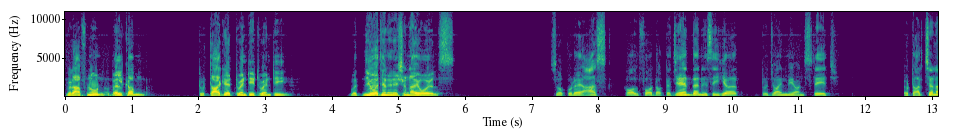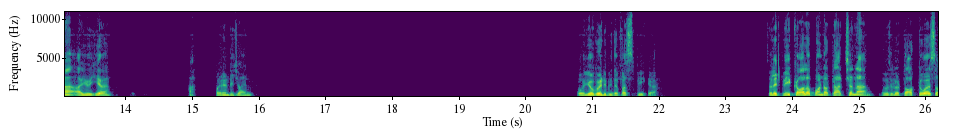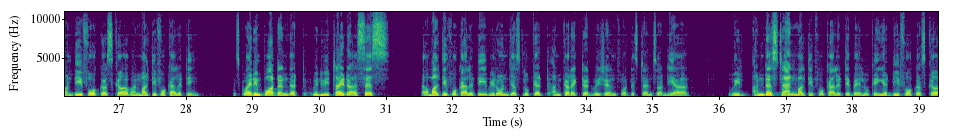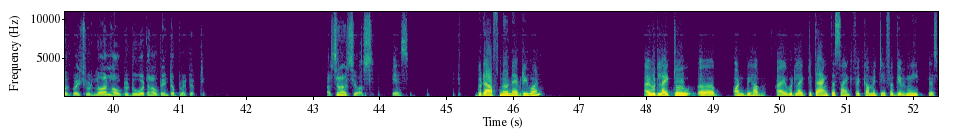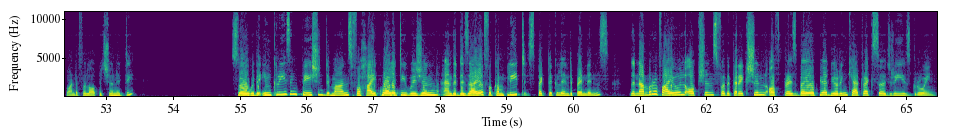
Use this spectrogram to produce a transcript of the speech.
Good afternoon. Welcome to Target 2020 with newer generation IOLs. So could I ask, call for Dr. Jayandan, is he here to join me on stage? Dr. Archana, are you here? Ah, why don't you join? Oh, you're going to be the first speaker. So let me call upon Dr. Archana, who's going to talk to us on defocus curve and multifocality. It's quite important that when we try to assess uh, multifocality, we don't just look at uncorrected vision for distance or near. We understand multifocality by looking at defocus curves, we should learn how to do it and how to interpret it. Archana, it's yours. Yes. Good afternoon, everyone. I would like to, uh, on behalf, I would like to thank the scientific committee for giving me this wonderful opportunity. So, with the increasing patient demands for high quality vision and the desire for complete spectacle independence, the number of IOL options for the correction of presbyopia during cataract surgery is growing.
